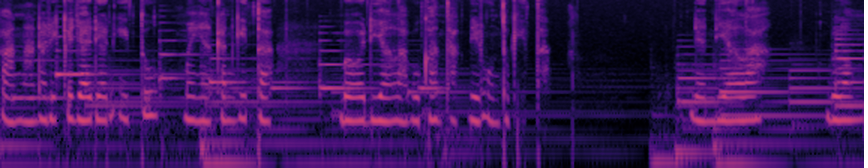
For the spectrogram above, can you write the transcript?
Karena dari kejadian itu mengingatkan kita bahwa dialah bukan takdir untuk kita. Dan dialah belum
